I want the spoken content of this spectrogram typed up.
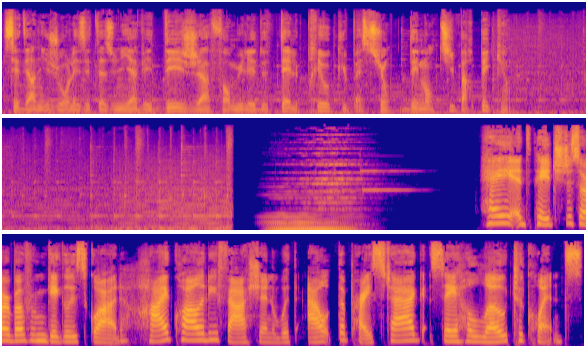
Ces derniers jours, les États-Unis avaient déjà formulé de telles préoccupations démenties par Pékin. Hey, it's Paige DeSorbo from Giggly Squad. High quality fashion without the price tag. Say hello to Quince.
